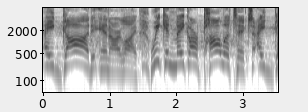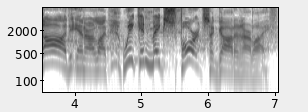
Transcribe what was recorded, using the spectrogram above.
a God in our life. We can make our politics a God in our life. We can make sports a God in our life.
